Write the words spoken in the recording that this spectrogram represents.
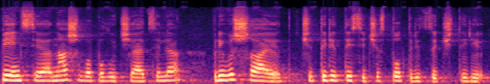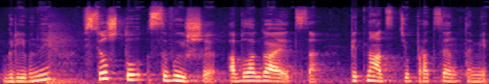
пенсия нашего получателя превышает 4134 гривны, все, что свыше облагается 15%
